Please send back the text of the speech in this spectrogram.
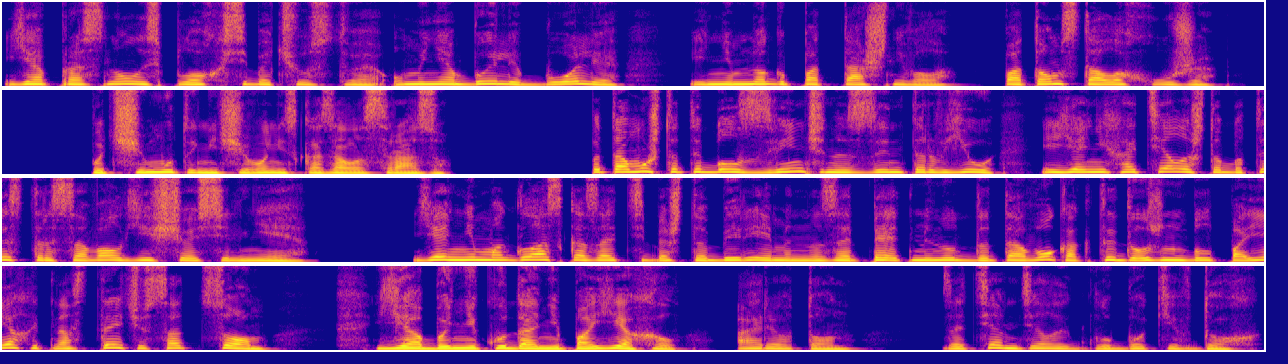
Я проснулась, плохо себя чувствуя. У меня были боли и немного подташнивало. Потом стало хуже. Почему ты ничего не сказала сразу? Потому что ты был взвинчен из-за интервью, и я не хотела, чтобы ты стрессовал еще сильнее. Я не могла сказать тебе, что беременна за пять минут до того, как ты должен был поехать на встречу с отцом. «Я бы никуда не поехал!» — орёт он. Затем делает глубокий вдох.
